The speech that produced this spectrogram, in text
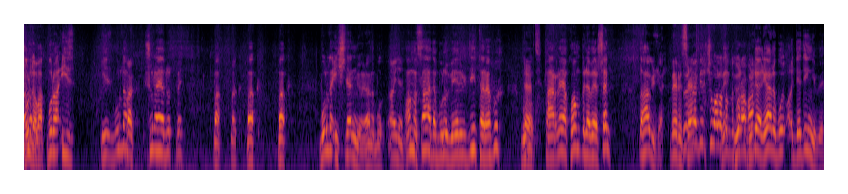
Şurada bak. Bura iz. İz burada. Bak. Şuraya tut be. Bak. Bak. Bak. Bak. Burada işlenmiyor yani bu. Aynen. Ama sade bunu verildiği tarafı bunu Evet. tarlaya komple versen daha güzel. Verirse Böyle bir çuval atıldı gorafa. Güzel yani bu dediğin gibi.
